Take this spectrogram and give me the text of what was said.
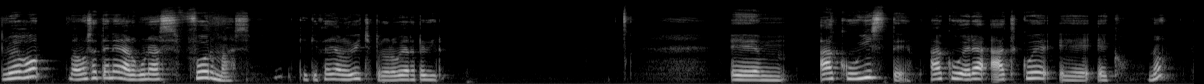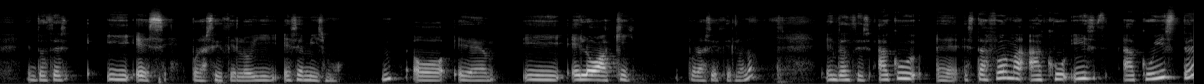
luego vamos a tener algunas formas, que quizá ya lo he dicho, pero lo voy a repetir. Eh, acuiste, acu era atque eh, eco, ¿no? Entonces, y ese, por así decirlo, y ese mismo. O, y el o aquí, por así decirlo, ¿no? Entonces, eh, esta forma acuiste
